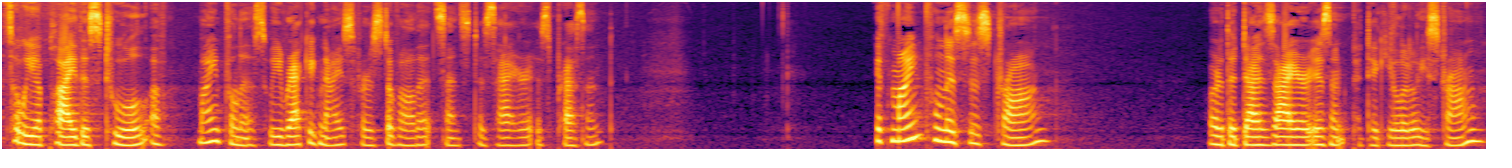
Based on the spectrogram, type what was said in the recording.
So, we apply this tool of mindfulness. We recognize, first of all, that sense desire is present. If mindfulness is strong, or the desire isn't particularly strong,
